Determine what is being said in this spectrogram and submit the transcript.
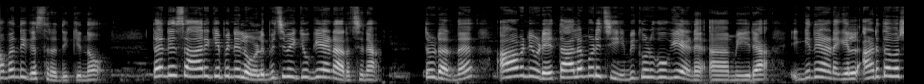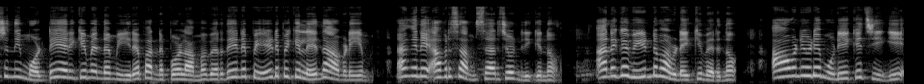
അവന്തിക ശ്രദ്ധിക്കുന്നു. തന്റെ സാരിക്ക് പിന്നിൽ ഒളിപ്പിച്ചു വെക്കുകയാണ് അർച്ചന. തുടർന്ന് ആവണിയുടെ തലമുടി ചീപിക്കൊടുക്കുകയാണ് മീര. ഇങ്ങനെയാണെങ്കിൽ അടുത്ത വർഷം നീ മൊട്ടയായിരിക്കുമെന്ന് മീര പറഞ്ഞപ്പോൾ അമ്മ വെറുതെ എന്നെ പേടിപ്പിക്കല്ലേ എന്ന് ആവണിയും. അങ്ങനെ അവർ സംസാരിച്ചുകൊണ്ടിരിക്കുന്നു. അനഘ വീണ്ടും അവിടേക്ക് വരുന്നു. ആവണിയുടെ മുടിയൊക്കെ ചീകി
